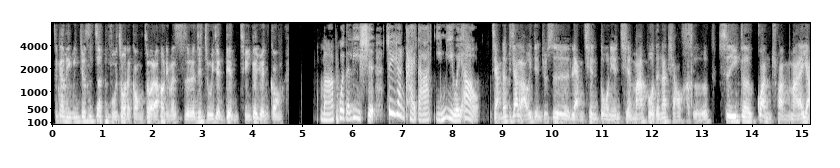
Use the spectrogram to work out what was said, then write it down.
这个明明就是政府做的工作，然后你们死人去煮一间店，请一个员工。”麻坡的历史最让凯达引以为傲。讲的比较老一点，就是两千多年前麻坡的那条河，是一个贯穿马来亚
